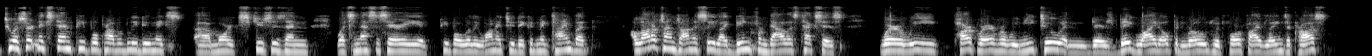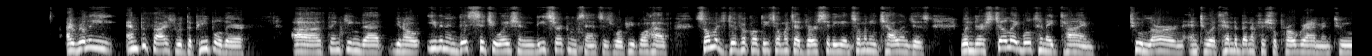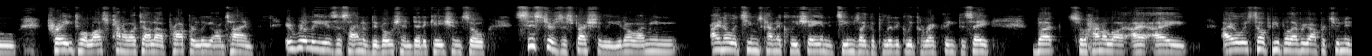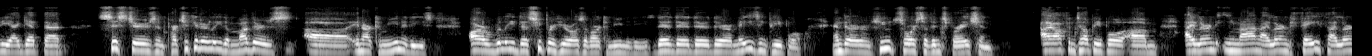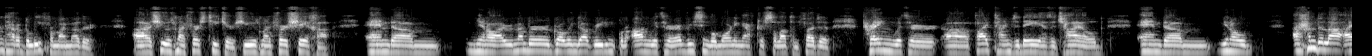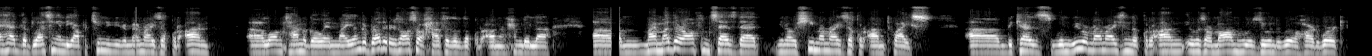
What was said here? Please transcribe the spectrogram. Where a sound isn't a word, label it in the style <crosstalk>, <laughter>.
to a certain extent, people probably do make uh, more excuses than what's necessary. If people really wanted to, they could make time. But a lot of times, honestly, like being from Dallas, Texas, where we park wherever we need to, and there's big, wide open roads with four or five lanes across, I really empathized with the people there uh, thinking that you know even in this situation, these circumstances where people have so much difficulty, so much adversity, and so many challenges, when they're still able to make time to learn and to attend a beneficial program and to pray to Allah Subhanahu wa Taala properly on time, it really is a sign of devotion and dedication. So sisters, especially, you know, I mean, I know it seems kind of cliche and it seems like the politically correct thing to say, but Subhanallah, I, I I always tell people every opportunity I get that sisters and particularly the mothers uh, in our communities are really the superheroes of our communities. They're, they're, they're, they're amazing people and they're a huge source of inspiration. I often tell people um, I learned Iman, I learned faith, I learned how to believe from my mother. Uh, she was my first teacher. She was my first sheikha. And um, you know, I remember growing up reading Quran with her every single morning after Salat al-Fajr, praying with her uh, five times a day as a child. And, um, you know, alhamdulillah, I had the blessing and the opportunity to memorize the Quran a long time ago. And my younger brother is also a hafiz of the Quran, alhamdulillah. Um, my mother often says that, you know, she memorized the Quran twice. Uh, because when we were memorizing the Quran, it was our mom who was doing the real hard work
